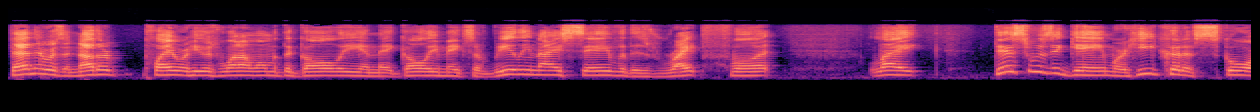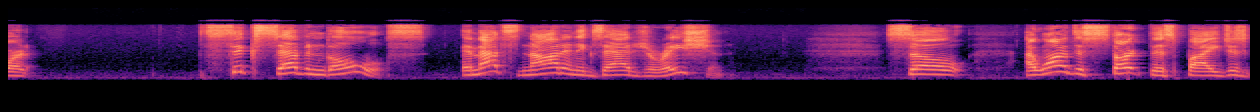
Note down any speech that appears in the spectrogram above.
Then there was another play where he was one on one with the goalie, and the goalie makes a really nice save with his right foot. Like, this was a game where he could have scored six, seven goals. And that's not an exaggeration. So I wanted to start this by just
